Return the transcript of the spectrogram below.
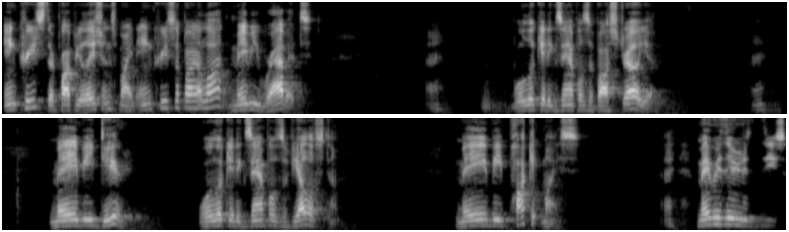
increase, their populations might increase by a lot? Maybe rabbits. We'll look at examples of Australia. Maybe deer. We'll look at examples of Yellowstone. Maybe pocket mice. Maybe there's these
